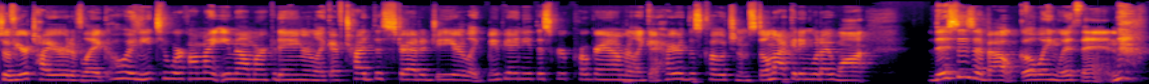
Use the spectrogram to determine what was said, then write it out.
so if you're tired of like, oh, I need to work on my email marketing, or like I've tried this strategy, or like maybe I need this group program, or like I hired this coach and I'm still not getting what I want, this is about going within.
